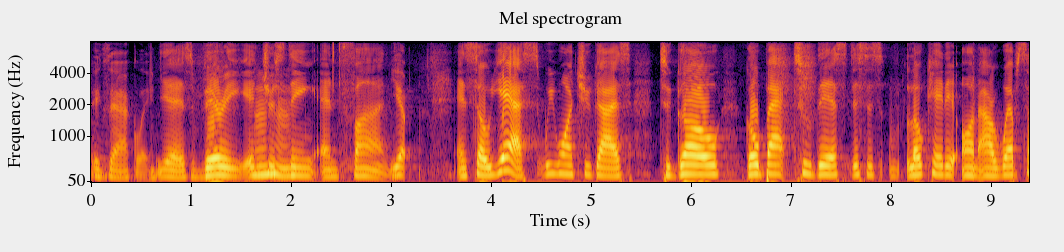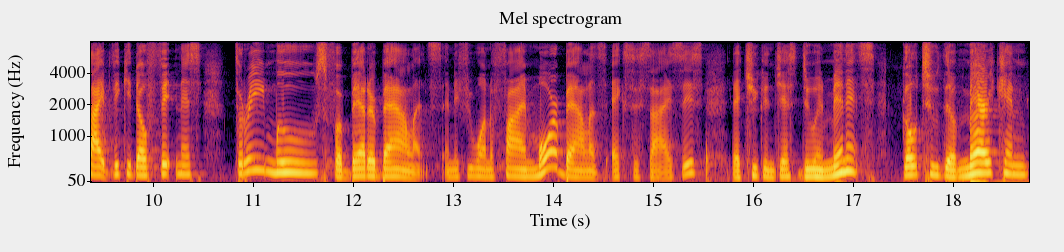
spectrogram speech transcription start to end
exactly. Yeah, it's very interesting and fun. Mm-hmm. Yep. And so, yes, we want you guys to go go back to this. This is located on our website, Vicky Doe Fitness. Three moves for better balance. And if you want to find more balance exercises that you can just do in minutes, go to the American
